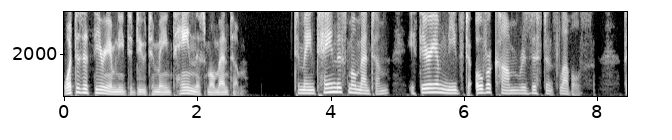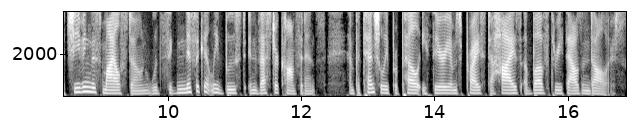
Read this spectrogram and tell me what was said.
What does Ethereum need to do to maintain this momentum? To maintain this momentum, Ethereum needs to overcome resistance levels. Achieving this milestone would significantly boost investor confidence and potentially propel Ethereum's price to highs above $3,000.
